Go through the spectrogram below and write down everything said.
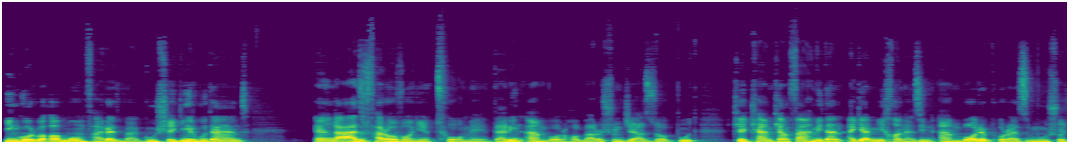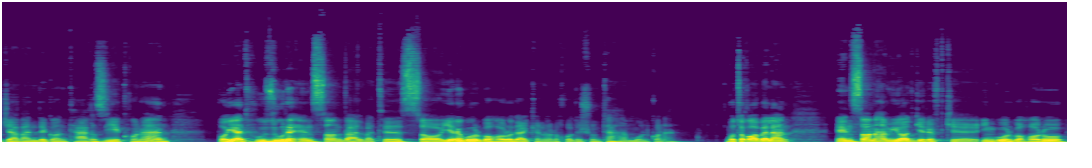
این گربه ها منفرد و گوشگیر بودند انقدر فراوانی طعمه در این انبارها براشون جذاب بود که کم کم فهمیدن اگر می‌خوان از این انبار پر از موش و جوندگان تغذیه کنن باید حضور انسان و البته سایر گربه ها رو در کنار خودشون تحمل کنن متقابلا انسان هم یاد گرفت که این گربه ها رو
